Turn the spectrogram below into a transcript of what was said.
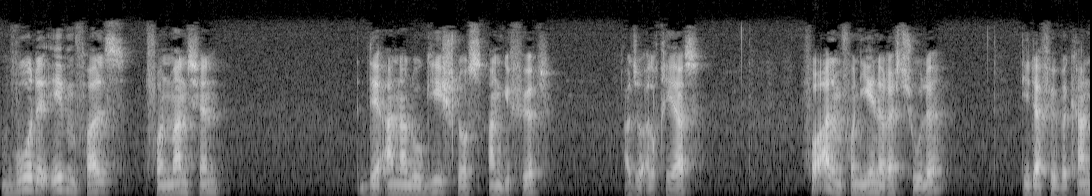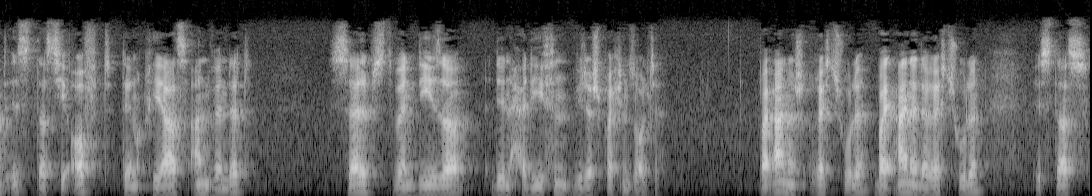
wurde ebenfalls von manchen der Analogieschluss angeführt, also Al-Qiyas, vor allem von jener Rechtsschule, die dafür bekannt ist, dass sie oft den Qiyas anwendet, selbst wenn dieser den Hadithen widersprechen sollte. Bei einer Rechtsschule, bei einer der Rechtsschulen ist das,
